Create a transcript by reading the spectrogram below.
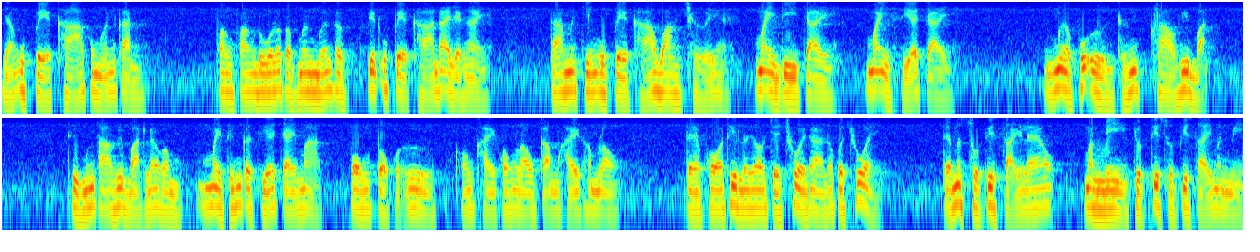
อย่างอุเบกขาก็เหมือนกัน ฟังฟังดูแล้วกับมันเหมือนกับป็นอุเบกขาได้ยังไง ตามไม่จริงอุเบกขาวางเฉย ไม่ดีใจไม่เสียใจ เมื่อผู้อื่นถึงคราววิบัติ ถึงมึงคราววิบัติแล้วก็ไม่ถึงกับเสียใจมากปรงตกเออของใครของเรากรรมใครคำเรา แต่พอที่เราจะช่วยได้เราก็ช่วย แต่มันสุดวิสัยแล้ว มันมีจุดที่สุดวิสัยมันมี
